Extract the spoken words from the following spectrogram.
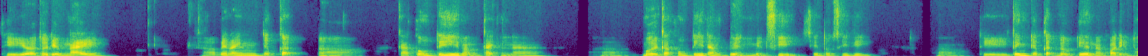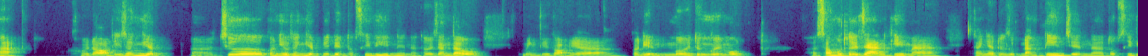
thì uh, thời điểm này à, bên anh tiếp cận à, các công ty bằng cách là à, mời các công ty đăng tuyển miễn phí trên top CV à, thì kênh tiếp cận đầu tiên là qua điện thoại. Hồi đó thì doanh nghiệp à, chưa có nhiều doanh nghiệp biết đến top CV nên là thời gian đầu mình phải gọi à, gọi điện mình mời từng người một. À, sau một thời gian khi mà các nhà tuyển dụng đăng tin trên uh, top CV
